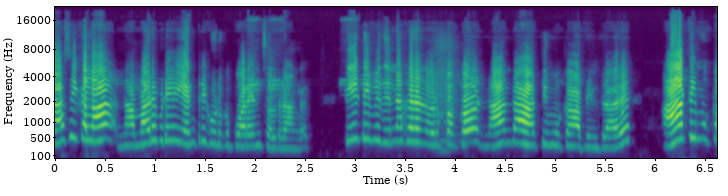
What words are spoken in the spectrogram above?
சசிகலா நான் மறுபடியும் என்ட்ரி கொடுக்க போறேன்னு சொல்றாங்க. டிடிவி தினகரன் ஒரு பக்கம் நான் தான் அதிமுக அப்படின்றாரு. அதிமுக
